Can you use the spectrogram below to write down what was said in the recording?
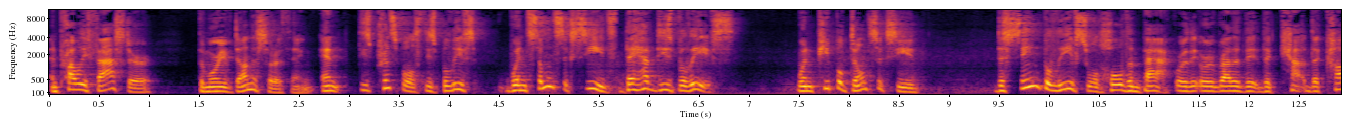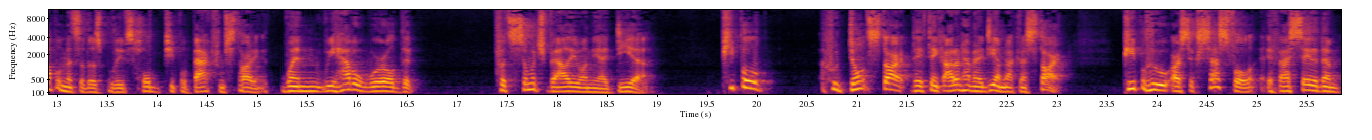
and probably faster the more you've done this sort of thing. And these principles, these beliefs, when someone succeeds, they have these beliefs. When people don't succeed, the same beliefs will hold them back, or, the, or rather, the, the, the complements of those beliefs hold people back from starting. When we have a world that puts so much value on the idea, people who don't start, they think, I don't have an idea, I'm not going to start. People who are successful, if I say to them,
